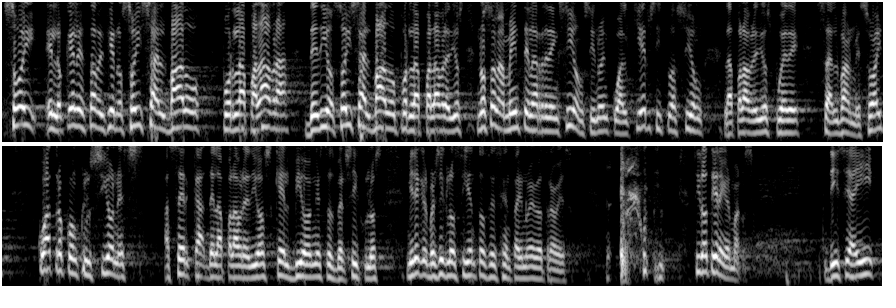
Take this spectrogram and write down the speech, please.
soy, en lo que él estaba diciendo, soy salvado por la palabra de Dios. Soy salvado por la palabra de Dios. No solamente en la redención, sino en cualquier situación la palabra de Dios puede salvarme. So, hay cuatro conclusiones acerca de la palabra de Dios que él vio en estos versículos. Mire que el versículo 169 otra vez. si lo tienen, hermanos. Dice ahí,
